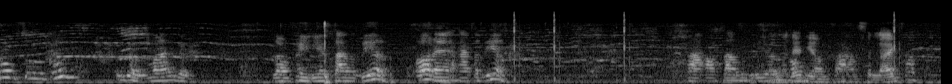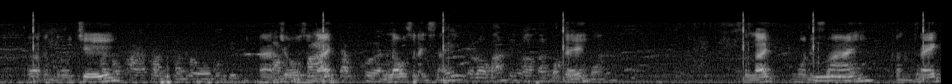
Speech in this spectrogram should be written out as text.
រូបសួរគុំយកមកទៅឡង20រៀល30រៀលអូដែរ50រៀលថាអស់30រៀលមកនេះខ្ញុំស្លេច Ctrl J បាទចូល select low select សិនអូខេ select modify contract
